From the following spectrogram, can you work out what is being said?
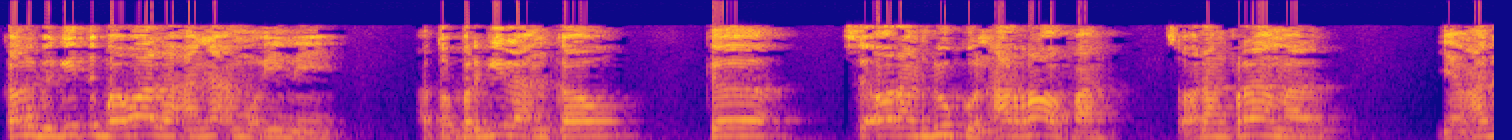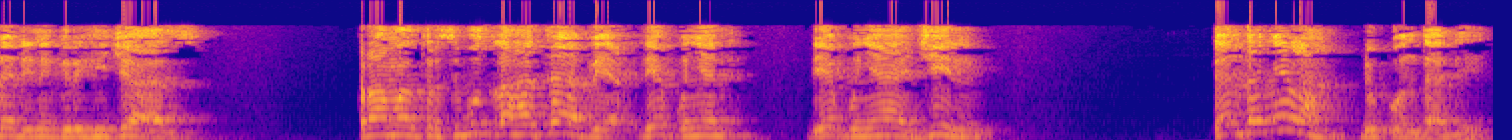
kalau begitu bawalah anakmu ini atau pergilah engkau ke seorang dukun Ar-Rafah, seorang peramal yang ada di negeri Hijaz. Peramal tersebut lah tabi', dia punya dia punya jin. Dan tanyalah dukun tadi.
